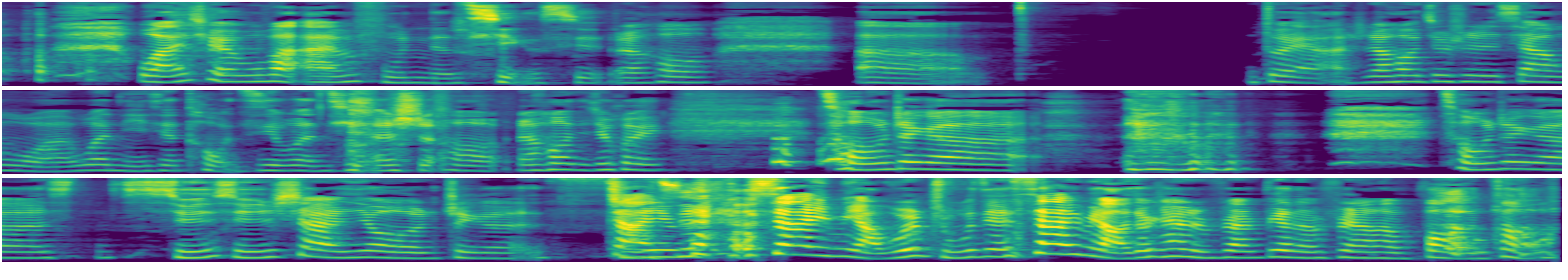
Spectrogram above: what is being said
完全无法安抚你的情绪。然后，呃，对啊，然后就是像我问你一些统计问题的时候，然后你就会 从这个。从这个循循善诱，这个 下一秒下一秒不是逐渐，下一秒就开始变变得非常的暴躁，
